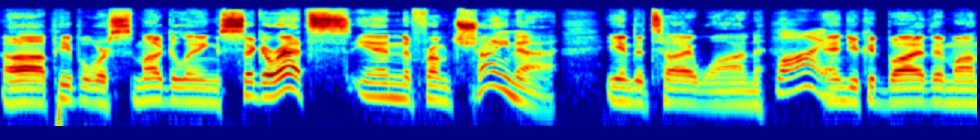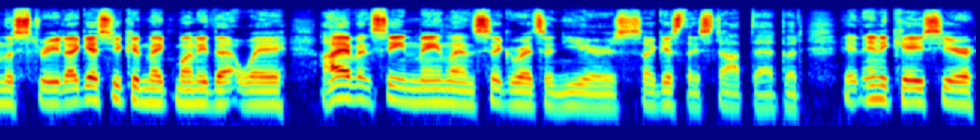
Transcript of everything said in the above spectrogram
uh, people were smuggling cigarettes in from China into Taiwan. Why? And you could buy them on the street. I guess you could make money that way. I haven't seen mainland cigarettes in years, so I guess they stopped that. But in any case, here,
